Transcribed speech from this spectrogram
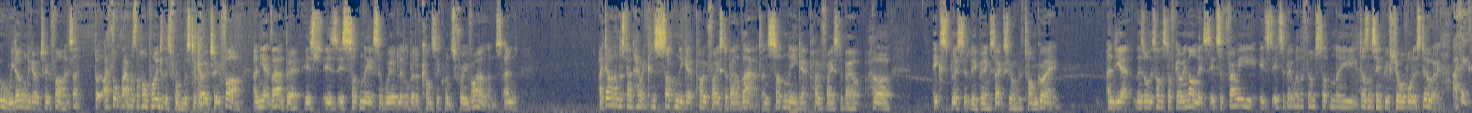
oh, we don't want to go too far. It's like, but I thought that was the whole point of this film was to go too far, and yet that bit is is is suddenly it's a weird little bit of consequence-free violence, and I don't understand how it can suddenly get po-faced about that, and suddenly get po-faced about her explicitly being sexual with Tom Green and yet there's all this other stuff going on. It's it's a very it's it's a bit where the film suddenly doesn't seem to be sure of what it's doing. I think.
